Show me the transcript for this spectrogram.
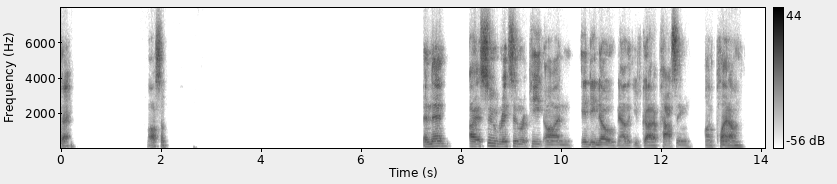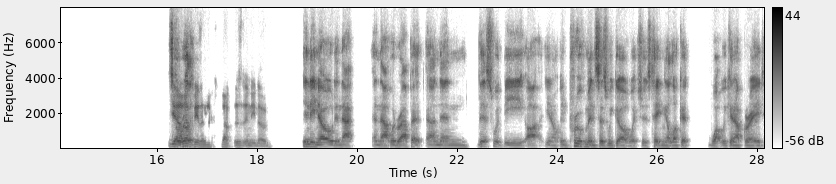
Okay. Awesome. And then I assume rinse and repeat on Indy Node now that you've got a passing on Plenum. So yeah, that'll be the next step is Indy Node. Indy Node and that, and that would wrap it. And then this would be, uh, you know, improvements as we go, which is taking a look at what we can upgrade.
